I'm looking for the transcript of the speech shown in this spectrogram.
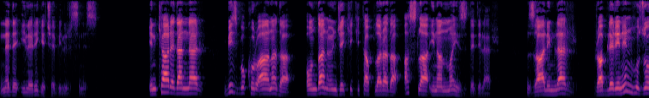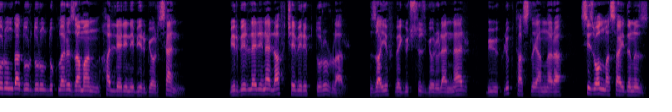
ne de ileri geçebilirsiniz. İnkar edenler, biz bu Kur'an'a da, ondan önceki kitaplara da asla inanmayız dediler. Zalimler, Rablerinin huzurunda durduruldukları zaman hallerini bir görsen, birbirlerine laf çevirip dururlar. Zayıf ve güçsüz görülenler, büyüklük taslayanlara, siz olmasaydınız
